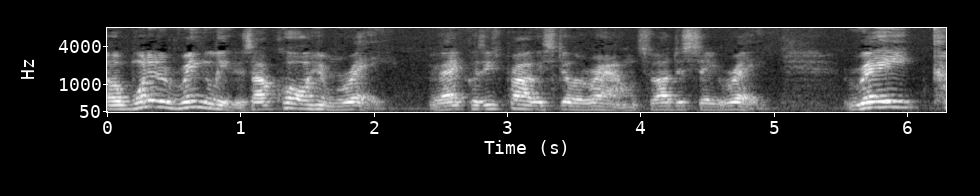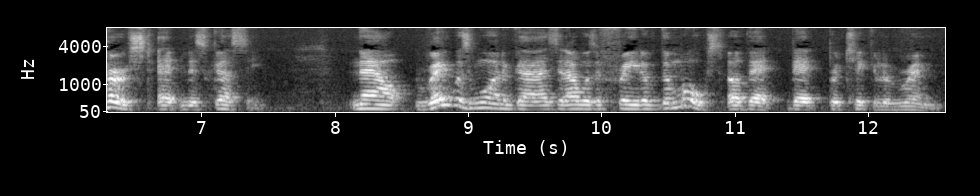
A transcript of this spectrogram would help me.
uh, one of the ringleaders, I'll call him Ray, right? Because he's probably still around, so I'll just say Ray. Ray cursed at Miss Gussie. Now, Ray was one of the guys that I was afraid of the most of that, that particular ring.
